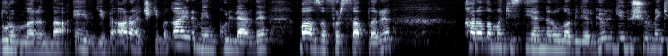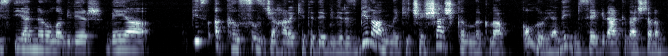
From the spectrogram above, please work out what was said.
durumlarında ev gibi araç gibi gayrimenkullerde bazı fırsatları karalamak isteyenler olabilir gölge düşürmek isteyenler olabilir veya biz akılsızca hareket edebiliriz. Bir anlık için şaşkınlıkla olur ya değil mi sevgili arkadaşlarım?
